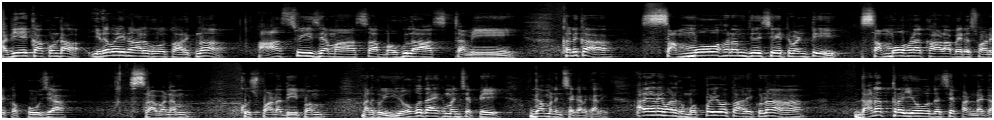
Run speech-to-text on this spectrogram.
అదే కాకుండా ఇరవై నాలుగవ తారీఖున ఆశ్వీజ మాస బహుళాష్టమి. కనుక సమ్మోహనం చేసేటువంటి సమ్మోహన కాళభైరస్వామి యొక్క పూజ శ్రవణం కుష్మాణ దీపం మనకు యోగదాయకం అని చెప్పి గమనించగలగాలి. అలాగనే మనకు ముప్పయో తారీఖున ధనత్రయోదశి పండగ.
